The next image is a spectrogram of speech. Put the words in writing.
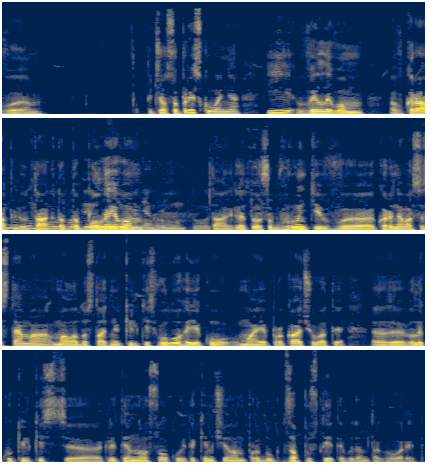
в під час оприскування, і виливом в краплю. Так, тобто поливом. Так, для того, щоб в ґрунті в коренева система мала достатню кількість вологи, яку має прокачувати е, велику кількість е, клітинного соку, і таким чином продукт запустити, будемо так говорити.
